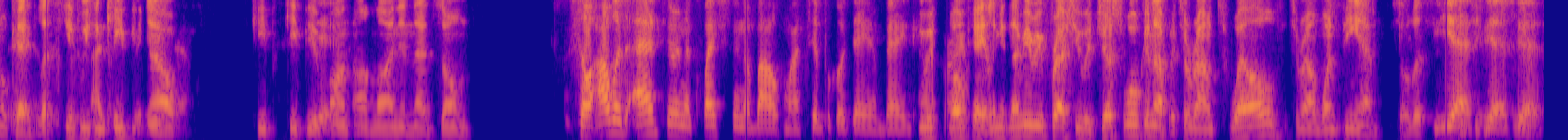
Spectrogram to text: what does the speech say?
Okay, let's see if we can keep you now. Keep keep you yeah. on online in that zone. So I was answering a question about my typical day in Bangkok. Would, right? Okay, let me let me refresh. You had just woken up. It's around 12, it's around 1 p.m. So let's Yes, yes, yes.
